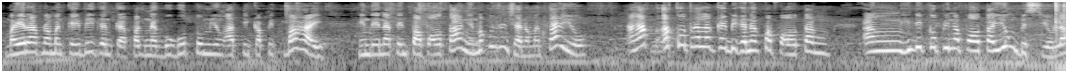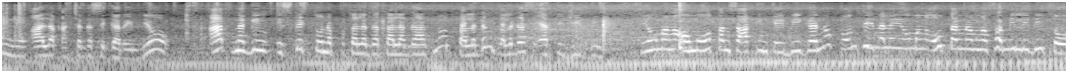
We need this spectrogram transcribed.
Mahirap naman kaibigan kapag nagugutom yung ating kapitbahay, hindi natin papautangin, makonsensya naman tayo. Ang ako, ako talaga kaibigan nagpapautang ang hindi ko pinapauta yung bisyo lang, yung alak at saka sigarilyo. At naging stricto na po talaga talaga, no? Talagang talaga si Ate GB. Yung mga umuutang sa aking kaibigan, no? Konti na lang yung mga utang ng mga family dito.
